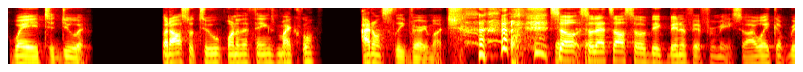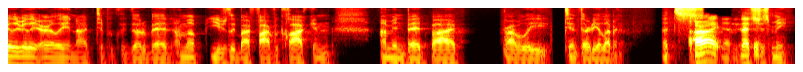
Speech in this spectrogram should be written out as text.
way to do it but also, too, one of the things, Michael, I don't sleep very much. so so that's also a big benefit for me. So I wake up really, really early and I typically go to bed. I'm up usually by five o'clock and I'm in bed by probably 10 30, 11. That's all right. That's just me.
